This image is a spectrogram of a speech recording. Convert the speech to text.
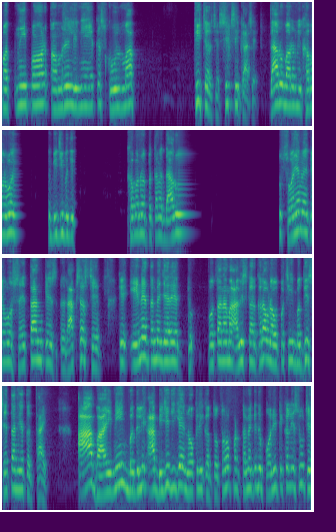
પત્ની પણ અમરેલીની એક સ્કૂલમાં ટીચર છે શિક્ષિકા છે. દારૂ બારૂની ખબર હોય બીજી બધી ખબર હોય પણ તમે દારૂ સ્વયં એક એવો શૈતાન કે રાક્ષસ છે કે એને તમે જ્યારે પોતાનામાં આવિષ્કાર કરાવડાવો પછી બધી શૈતાનિયત જ થાય. આ ભાઈની બદલી આ બીજી જગ્યાએ નોકરી કરતો હતો પણ તમે કીધું પોલિટિકલી શું છે?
